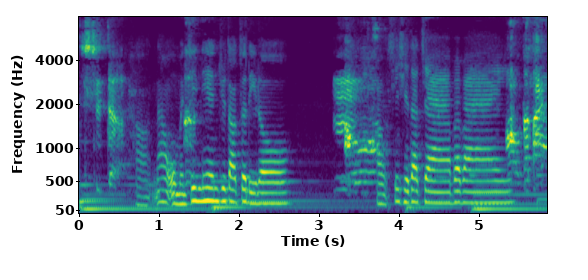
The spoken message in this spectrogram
是的，好，那我们今天就到这里喽。嗯，好，谢谢大家，拜拜。好，拜拜。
